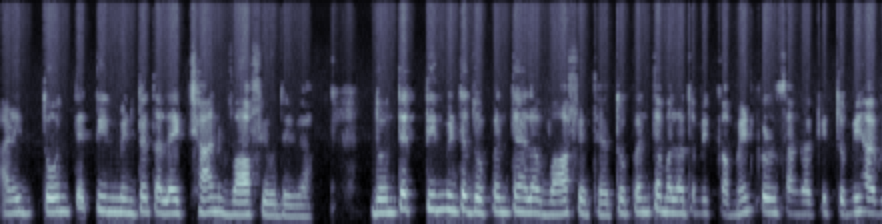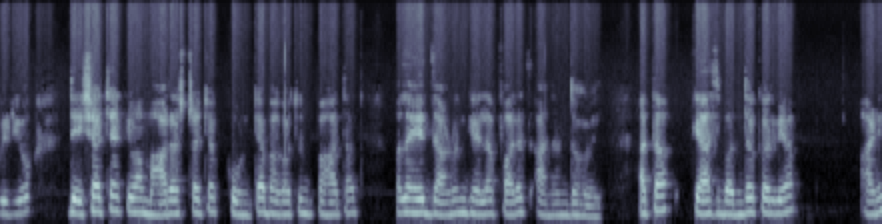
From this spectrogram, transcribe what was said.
आणि दोन ते तीन मिनटं त्याला एक छान वाफ येऊ देऊया. दोन ते तीन मिनटं जोपर्यंत ह्याला वाफ येते तोपर्यंत मला तुम्ही कमेंट करून सांगा की तुम्ही हा व्हिडिओ देशाच्या किंवा महाराष्ट्राच्या कोणत्या भागातून पाहतात? मला हे जाणून घ्यायला फारच आनंद होईल. आता गॅस बंद करूया. आणि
